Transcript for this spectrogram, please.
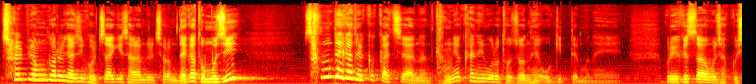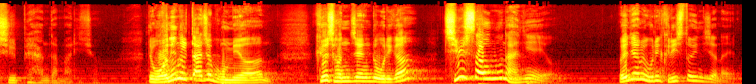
철병거를 가진 골짜기 사람들처럼 내가 도무지 상대가 될 것 같지 않은 강력한 힘으로 도전해 오기 때문에 우리가 그 싸움을 자꾸 실패한단 말이죠. 근데 원인을 따져 보면 그 전쟁도 우리가 질 싸움은 아니에요. 왜냐하면 우리는 그리스도인이잖아요.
